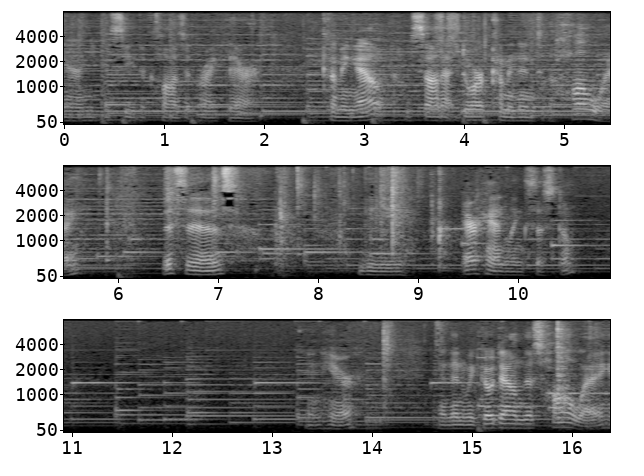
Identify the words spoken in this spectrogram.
and you can see the closet right there. Coming out, we saw that door coming into the hallway. This is the air handling system here. And then we go down this hallway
